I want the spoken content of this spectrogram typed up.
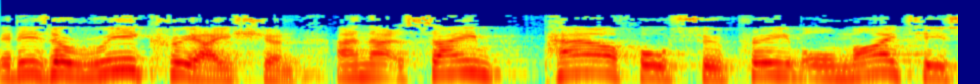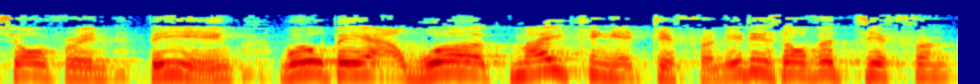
It is a recreation and that same powerful, supreme, almighty, sovereign being will be at work making it different. It is of a different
